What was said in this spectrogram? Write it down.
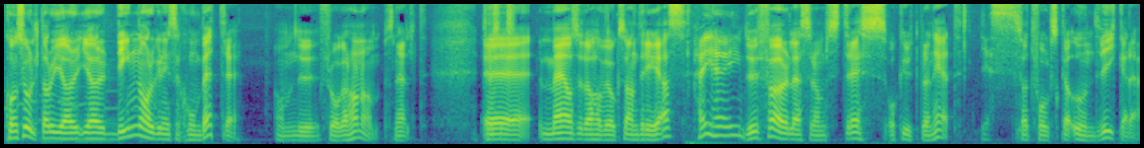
konsultar och gör, gör din organisation bättre. Om du frågar honom snällt. Eh, med oss idag har vi också Andreas. Hej hej! Du föreläser om stress och utbrändhet. Yes. Så att folk ska undvika det.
